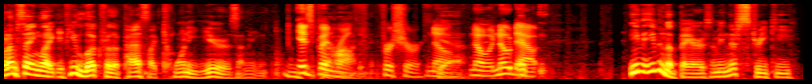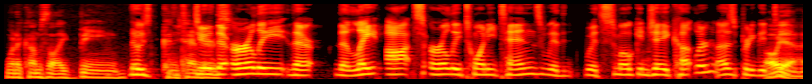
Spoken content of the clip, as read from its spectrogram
but I'm saying like if you look for the past like 20 years, I mean, It's been God. rough for sure. No, Yeah. no, no doubt. even even the Bears, I mean, they're streaky when it comes to like being Those contenders. dude, the early, the the late aughts, early 2010s with with Smokin' Jay Cutler. That was a pretty good oh team. yeah,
